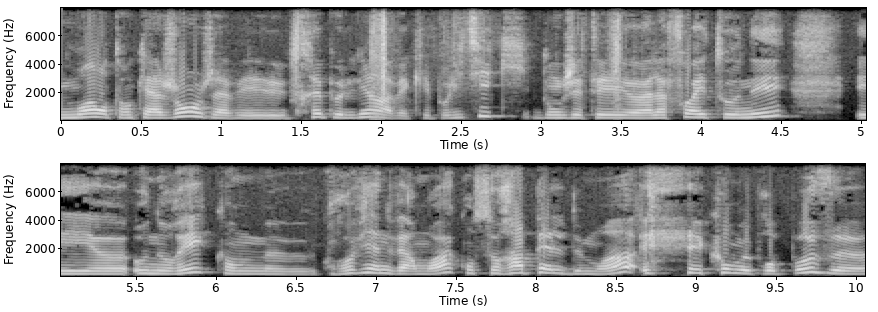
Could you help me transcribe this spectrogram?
Moi, en tant qu'agent, j'avais très peu de liens avec les politiques, donc j'étais euh, à la fois étonnée et euh, honorée qu'on revienne vers moi, qu'on se rappelle de moi et qu'on me propose euh,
